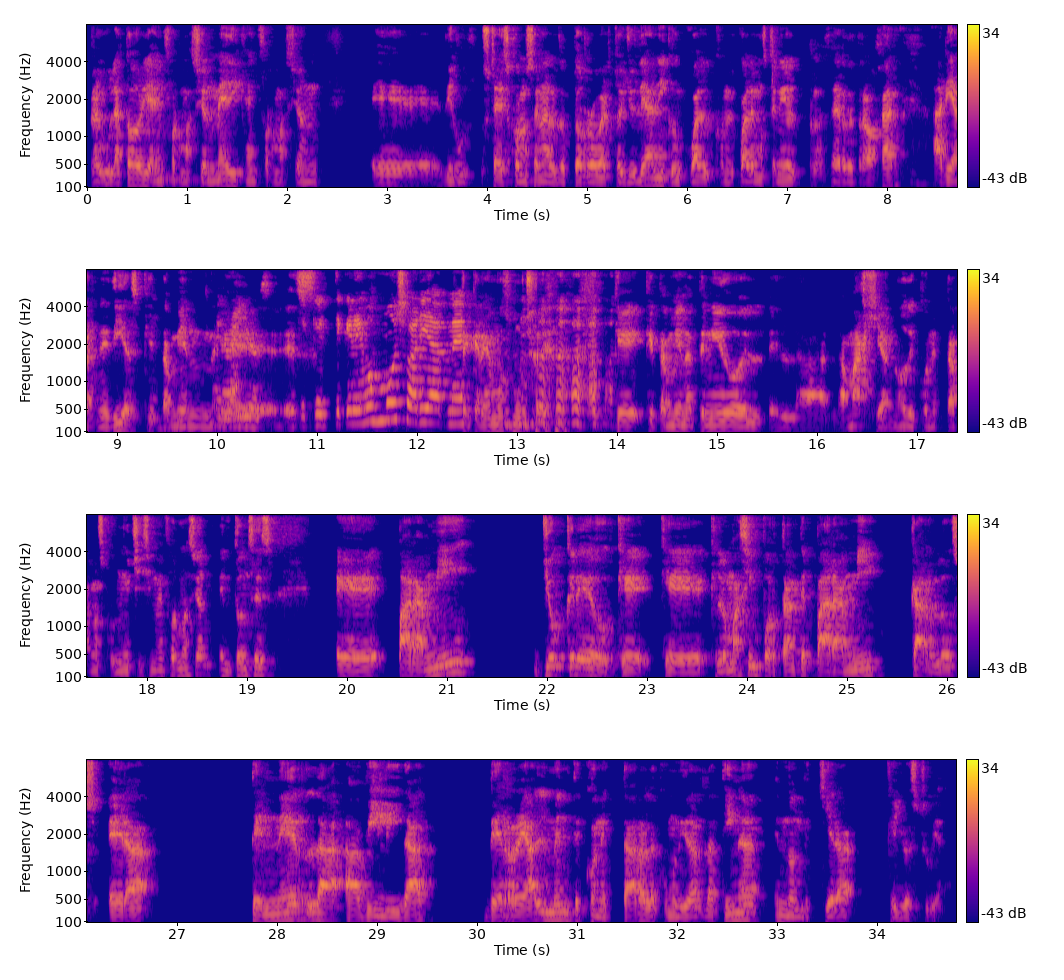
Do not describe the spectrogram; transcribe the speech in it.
regulatoria, información médica, información, eh, digo, ustedes conocen al doctor Roberto Giuliani, con, cual, con el cual hemos tenido el placer de trabajar, Ariadne Díaz, que también eh, es... Te, queremos mucho, Ariadne. Te queremos mucho, que, que, también ha tenido la, la, magia, ¿no? De conectarnos con muchísima información. Entonces, eh, para mí, yo creo que, lo más importante para mí, Carlos, era tener la habilidad de realmente conectar a la comunidad latina en donde quiera que yo estuviera.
